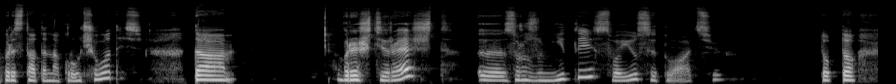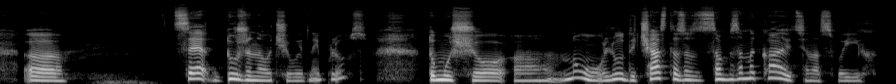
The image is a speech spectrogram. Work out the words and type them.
перестати накручуватись та, врешті-решт, зрозуміти свою ситуацію. Тобто е, це дуже неочевидний плюс, тому що е, ну, люди часто замикаються на своїх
